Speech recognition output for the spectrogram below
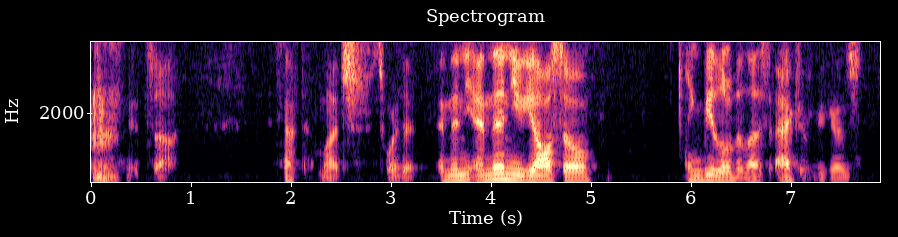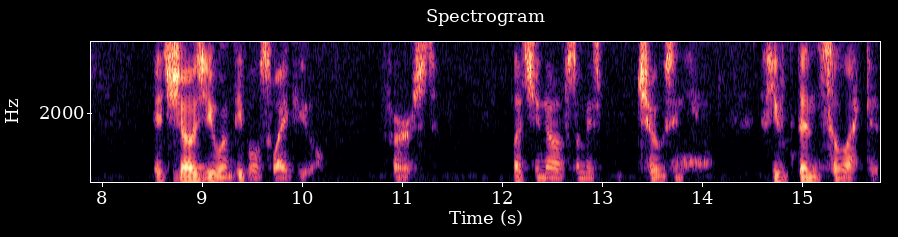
It's uh it's not that much. It's worth it. And then and then you also you can be a little bit less active because it shows you when people swipe you first lets you know if somebody's chosen you if you've been selected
